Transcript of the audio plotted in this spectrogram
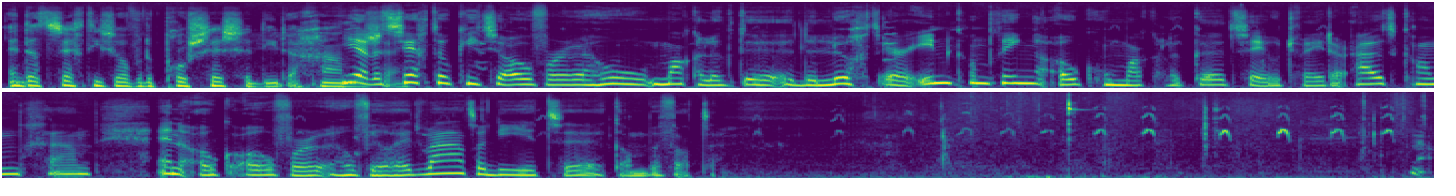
En dat zegt iets over de processen die daar gaan. Ja, dat zegt ook iets over hoe makkelijk de, de lucht erin kan dringen. Ook hoe makkelijk het CO2 eruit kan gaan. En ook over hoeveelheid water die het uh, kan bevatten. Nou,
